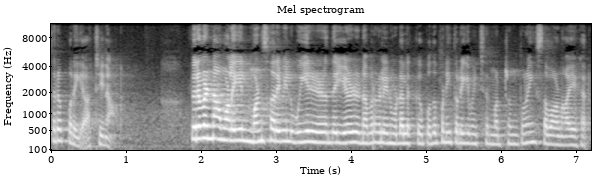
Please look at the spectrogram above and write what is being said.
சிறப்புரையாற்றினார். திருவண்ணாமலையில் மண் சரிவில் உயிரிழந்த ஏழு நபர்களின் உடலுக்கு பொதுப்பணித்துறை அமைச்சர் மற்றும் துணை சபாநாயகர்.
